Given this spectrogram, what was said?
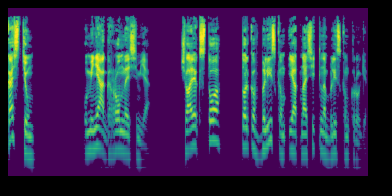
Костюм. У меня огромная семья. Человек сто только в близком и относительно близком круге.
